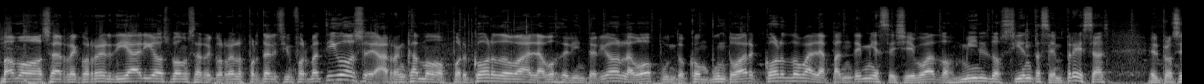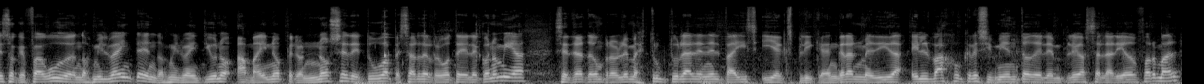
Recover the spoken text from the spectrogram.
Vamos a recorrer diarios, vamos a recorrer los portales informativos. Eh, Arrancamos por Córdoba, La Voz del Interior, lavoz.com.ar. Córdoba, la pandemia se llevó a 2.200 empresas. El proceso que fue agudo en 2020, en 2021 amainó, pero no se detuvo a pesar del rebote de la economía. Se trata de un problema estructural en el país y explica en gran medida el bajo crecimiento del empleo asalariado formal.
